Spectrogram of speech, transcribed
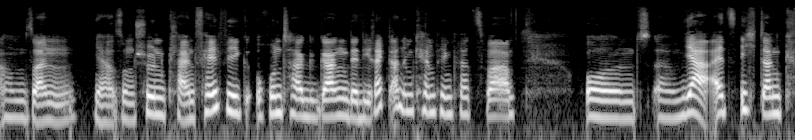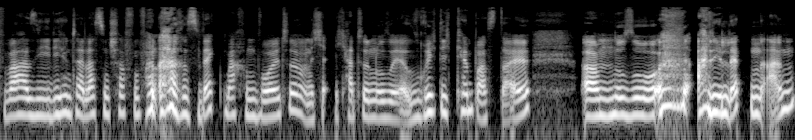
ähm, so, einen, ja, so einen schönen kleinen Feldweg runtergegangen, der direkt an dem Campingplatz war. Und ähm, ja, als ich dann quasi die Hinterlassenschaften von Ares wegmachen wollte, und ich, ich hatte nur so, ja, so richtig Camper-Style, ähm, nur so Adiletten an,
